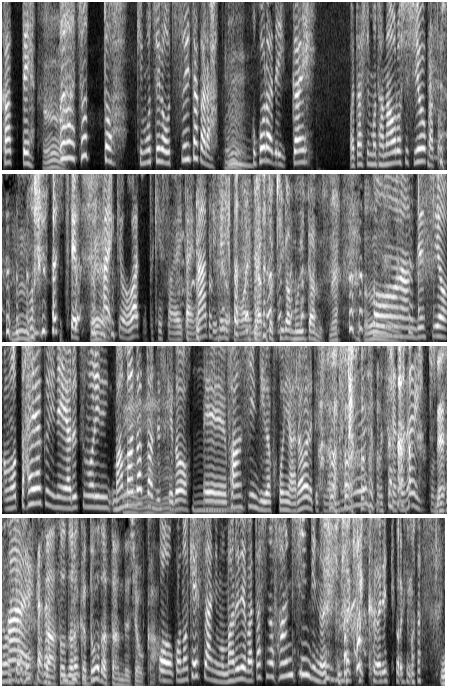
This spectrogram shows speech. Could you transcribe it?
勝って、うん、ああ、ちょっと気持ちが落ち着いたから、ここらで一回私も棚卸ししようかと思いまして、うんはい、今日はちょっと決算やりたいなっていうふうに思います。やっと気が向いたんですね。そうなんですよ。もっと早くにね、やるつもりまんまだったんですけど、うんうん、えー、ファン心理がここに現れてしまいました。仕方ない、この状況ですから。ねはい、さあ、その中どうだったんでしょうか？そう、この決算にもまるで私のファン心理のような結果が出ております。お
